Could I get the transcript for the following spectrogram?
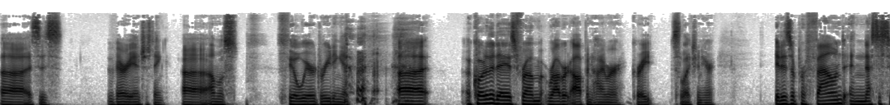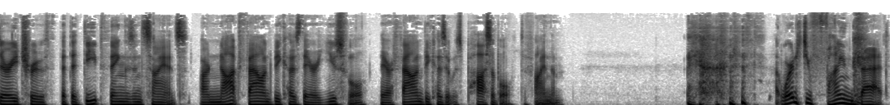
uh, this is very interesting. Uh, almost feel weird reading it. Uh, a quote of the day is from Robert Oppenheimer. Great selection here. It is a profound and necessary truth that the deep things in science are not found because they are useful. They are found because it was possible to find them. Where did you find that?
